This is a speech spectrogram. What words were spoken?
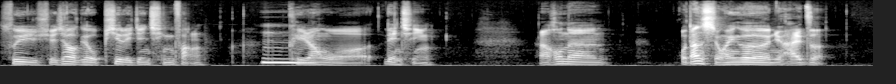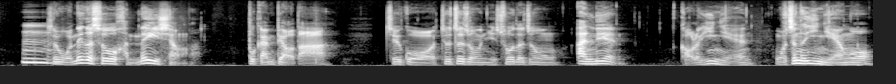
所以学校给我批了一间琴房，嗯，可以让我练琴。然后呢，我当时喜欢一个女孩子，嗯，所以我那个时候很内向嘛，不敢表达。结果就这种你说的这种暗恋，搞了一年，我真的一年哦。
